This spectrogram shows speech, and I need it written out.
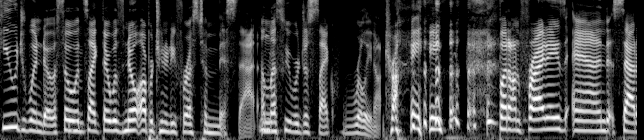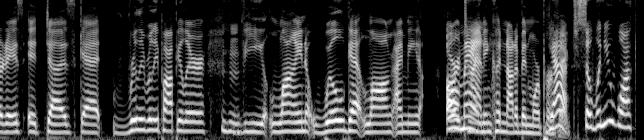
huge window. So Mm-hmm. it's like there was no opportunity for us to miss that unless we were just like really not trying. but on Fridays and Saturdays, it does get really, really popular. The line will get long. I mean, our Mm-hmm. Oh, man. timing could not have been more perfect. Yeah. So when you walk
